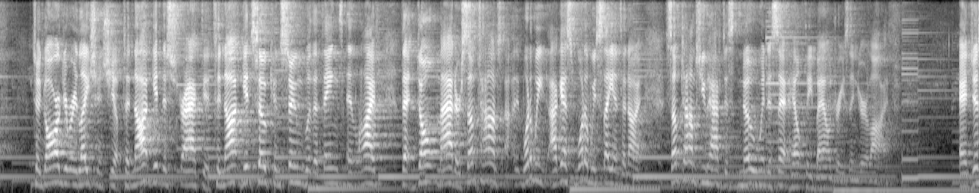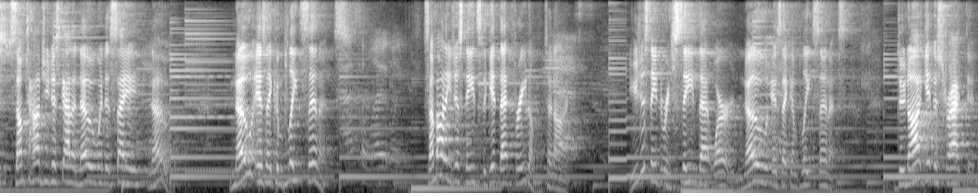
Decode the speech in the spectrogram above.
to guard your relationship, to not get distracted, to not get so consumed with the things in life that don't matter. Sometimes, what do we, I guess, what are we saying tonight? Sometimes you have to know when to set healthy boundaries in your life. And just sometimes you just got to know when to say no. No is a complete sentence. absolutely. Somebody just needs to get that freedom tonight. Yes. You just need to receive that word. No is a complete sentence. Do not get distracted.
